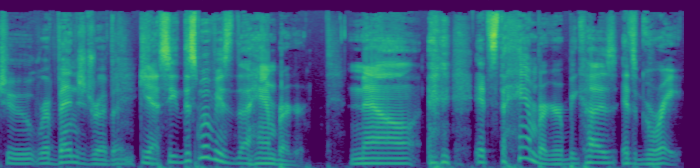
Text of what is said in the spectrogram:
to revenge driven. Yeah, see, this movie is the hamburger. Now, it's the hamburger because it's great.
